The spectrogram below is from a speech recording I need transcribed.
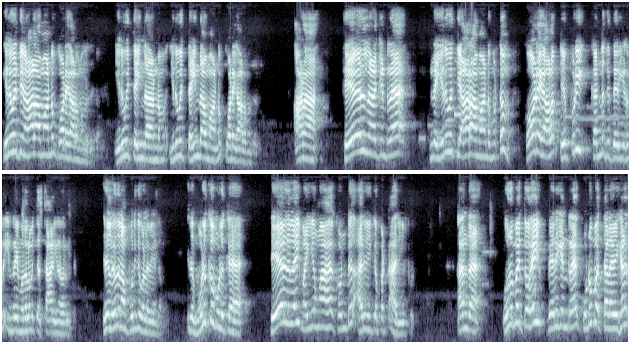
இருபத்தி நாலாம் ஆண்டும் கோடை காலம் வந்தது. இருபத்தி ஐந்தாண்டும் இருபத்தி ஐந்தாம் ஆண்டும் கோடை காலம் வந்தது. ஆனா தேர்தல் நடக்கின்ற இந்த இருபத்தி ஆறாம் ஆண்டு மட்டும் கோடை காலம் எப்படி கண்ணுக்கு தெரிகிறது? இன்றைய முதலமைச்சர் ஸ்டாலின் அவர்களுக்கு இதிலிருந்து நாம் புரிந்து கொள்ள வேண்டும். இது முழுக்க முழுக்க தேர்தலை மையமாக கொண்டு அறிவிக்கப்பட்ட அறிவிப்பு. அந்த உரிமை தொகை பெறுகின்ற குடும்ப தலைவிகள்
